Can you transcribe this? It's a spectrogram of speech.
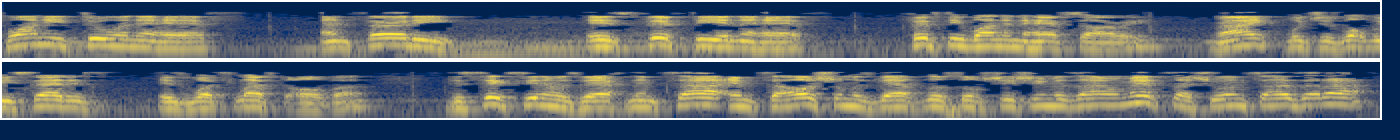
22 and a half, and 30 is 50 and a half, 51 and a half, sorry, right? Which is what we said is, is what's left over. The 16 of Mizbeach, Nimtza, Imtzao Shum Mizbeach, Lusuf Shishim Mizayim Mechza, Shu Imtza Zara.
